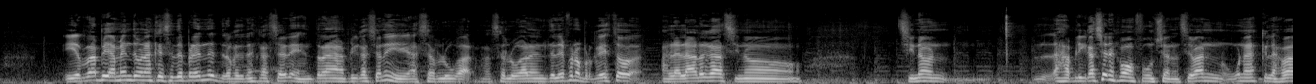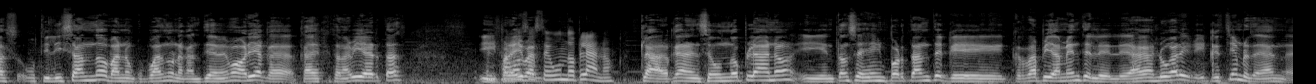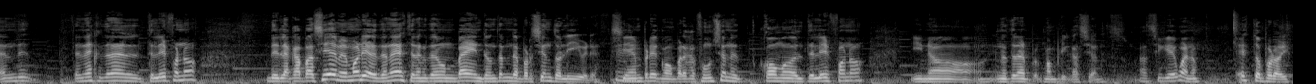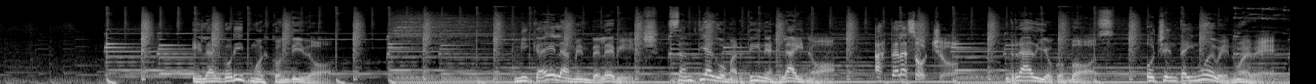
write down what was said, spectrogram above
Y rápidamente una vez que se te prende, lo que tenés que hacer es entrar en la aplicación y hacer lugar, hacer lugar en el teléfono, porque esto a la larga, si no, si no, las aplicaciones cómo funcionan, se van, una vez que las vas utilizando, van ocupando una cantidad de memoria cada, cada vez que están abiertas. Y el por ahí segundo plano. Claro, quedan en segundo plano y entonces es importante que, que rápidamente le, le hagas lugar y, y que siempre tenés que tener el teléfono de la capacidad de memoria que tenés, tenés que tener un 20, un 30% libre, siempre como para que funcione cómodo el teléfono y no, y no tener complicaciones. Así que bueno, esto por hoy. El algoritmo escondido. Micaela Mendelevich, Santiago Martínez Laino. Hasta las 8. Radio con Voz, 899.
